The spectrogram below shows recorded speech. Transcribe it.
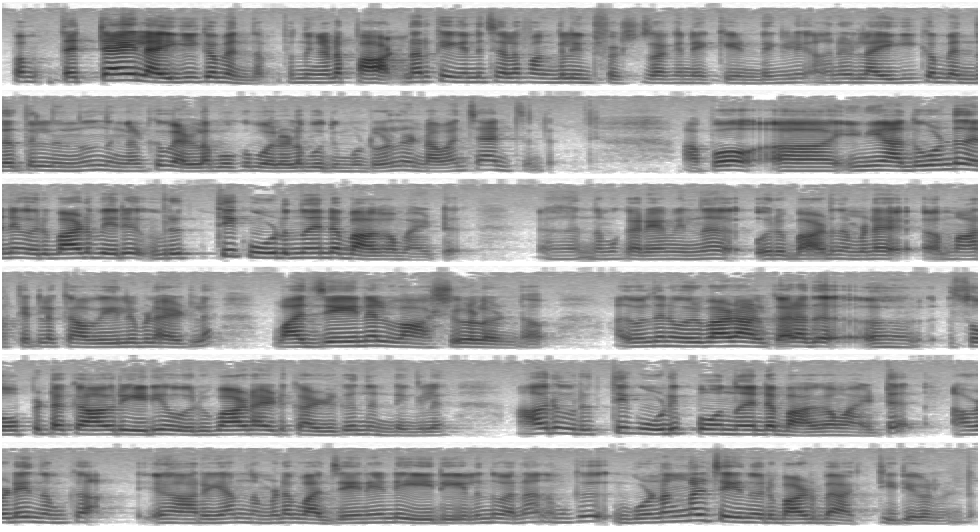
ഇപ്പം തെറ്റായ ലൈംഗിക ബന്ധം. ഇപ്പം നിങ്ങളുടെ പാർട്ട്ണർക്ക് ഇങ്ങനെ ചില ഫംഗൽ ഇൻഫെക്ഷൻസ് അങ്ങനെയൊക്കെ ഉണ്ടെങ്കിൽ അങ്ങനെ ഒരു ലൈംഗിക ബന്ധത്തിൽ നിന്ന് നിങ്ങൾക്ക് വെള്ളപ്പൊക്ക് പോലുള്ള ബുദ്ധിമുട്ടുകൾ ഉണ്ടാവാൻ ചാൻസ് ഉണ്ട്. അപ്പോൾ ഇനി അതുകൊണ്ട് തന്നെ ഒരുപാട് പേര് വൃത്തി കൂടുന്നതിന്റെ ഭാഗമായിട്ട് നമുക്കറിയാം ഇന്ന് ഒരുപാട് നമ്മുടെ മാർക്കറ്റിലൊക്കെ അവൈലബിൾ ആയിട്ടുള്ള വജൈനൽ വാഷുകളുണ്ടാവും അതുപോലെ തന്നെ ഒരുപാട് ആൾക്കാർ അത് സോപ്പിട്ടൊക്കെ ആ ഒരു ഏരിയ ഒരുപാടായിട്ട് കഴുകുന്നുണ്ടെങ്കിൽ ആ ഒരു വൃത്തി കൂടിപ്പോകുന്നതിന്റെ ഭാഗമായിട്ട് അവിടെ നമുക്ക് അറിയാം നമ്മുടെ വജൈനേന്റെ ഏരിയയിൽ എന്ന് പറഞ്ഞാൽ നമുക്ക് ഗുണങ്ങൾ ചെയ്യുന്ന ഒരുപാട് ബാക്ടീരിയകളുണ്ട്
